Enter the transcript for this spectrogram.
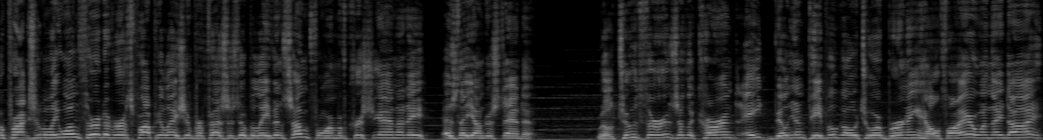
Approximately one third of Earth's population professes to believe in some form of Christianity as they understand it. Will two thirds of the current 8 billion people go to a burning hellfire when they die?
